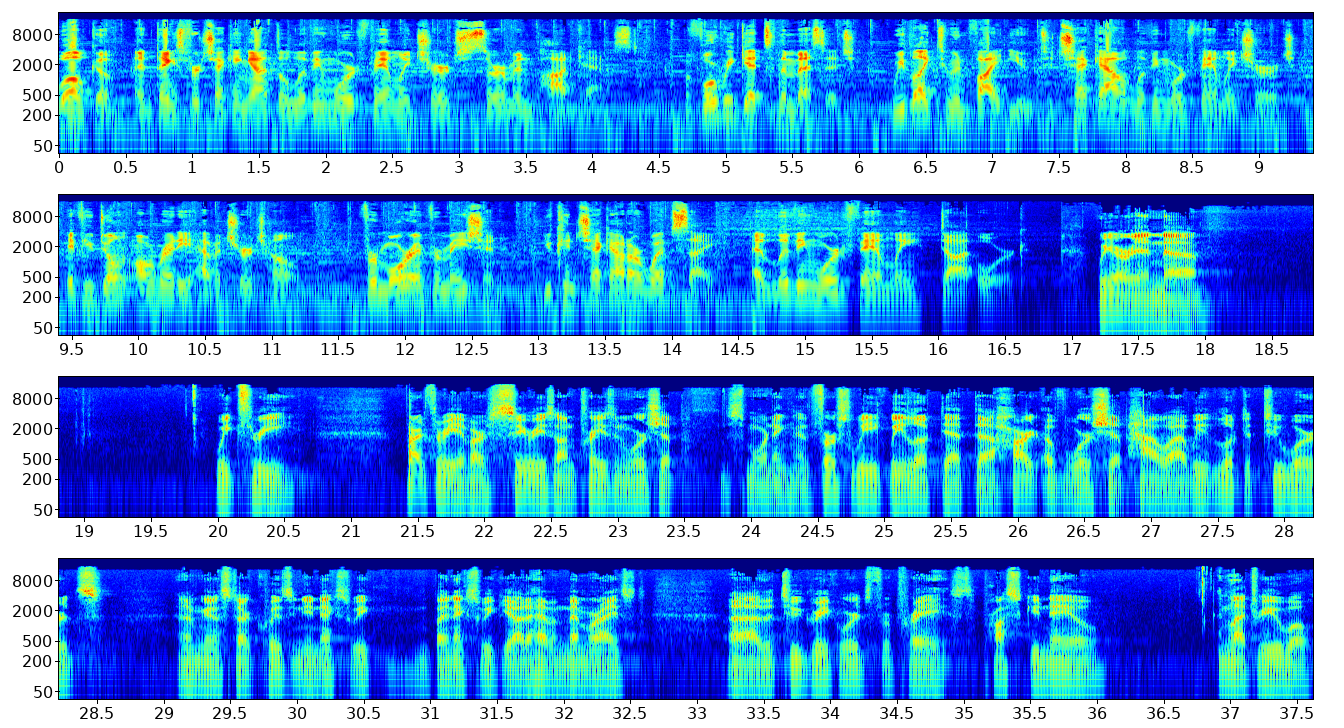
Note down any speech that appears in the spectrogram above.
Welcome, and thanks for checking out the Living Word Family Church Sermon Podcast. Before we get to the message, we'd like to invite you to check out Living Word Family Church if you don't already have a church home. For more information, you can check out our website at livingwordfamily.org. We are in uh, week three, part three of our series on praise and worship this morning. And first week, we looked at the heart of worship, how uh, we looked at two words and I'm going to start quizzing you next week. By next week, you ought to have them memorized. Uh, the two Greek words for praise, proskuneo and latreuo.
